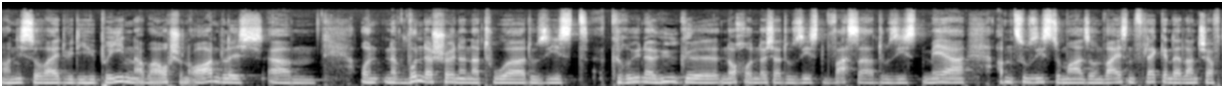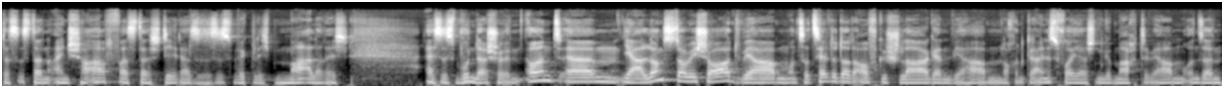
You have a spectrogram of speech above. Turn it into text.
noch nicht so weit wie die Hybriden, aber auch schon ordentlich. Ähm, und eine wunderschöne Natur. Du siehst grüne Hügel, noch und nöcher, du siehst Wasser, du siehst Meer. Ab und zu siehst du mal so einen weißen Fleck in der Landschaft. Das ist dann ein Schaf, was da steht. Also es ist wirklich malerisch. Es ist wunderschön. Und ähm, ja, long story short, wir haben unsere Zelte dort aufgeschlagen, wir haben noch ein kleines Feuerchen gemacht, wir haben unseren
